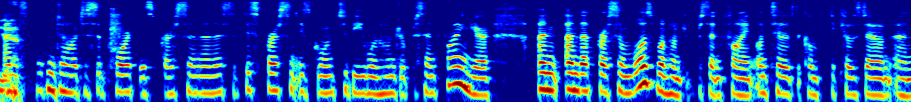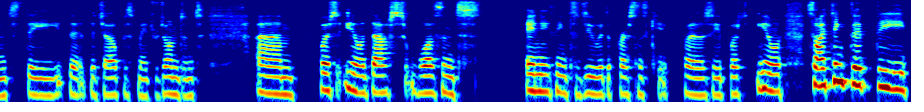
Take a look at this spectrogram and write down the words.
yeah. and didn't know how to support this person. And I said, this person is going to be 100% fine here. And, and that person was 100% fine until the company closed down and the, the, the job was made redundant. Um, but, you know, that wasn't anything to do with the person's capability. But, you know, so I think that the,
